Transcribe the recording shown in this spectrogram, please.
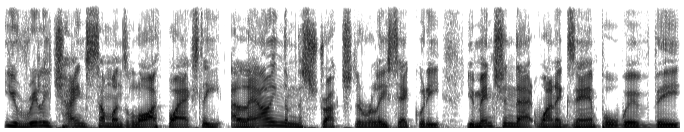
you've really changed someone's life by actually allowing them the structure to release equity. You mentioned that one example with the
